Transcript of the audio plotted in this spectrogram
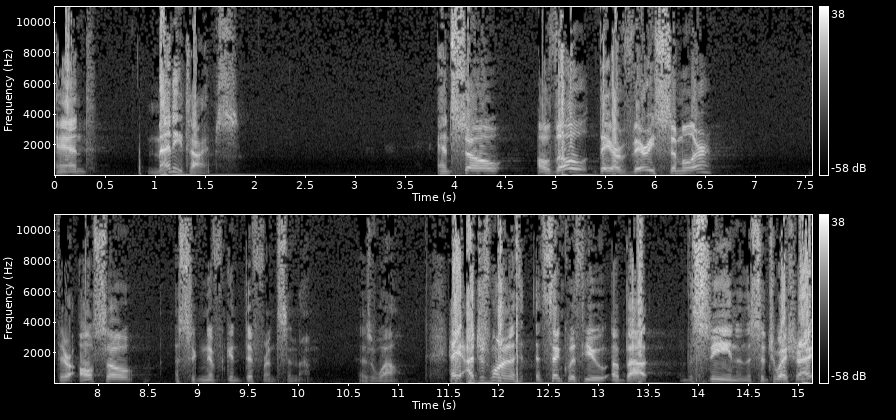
and many times. And so, although they are very similar, there are also a significant difference in them as well. Hey, I just wanted to think with you about the scene and the situation. I,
